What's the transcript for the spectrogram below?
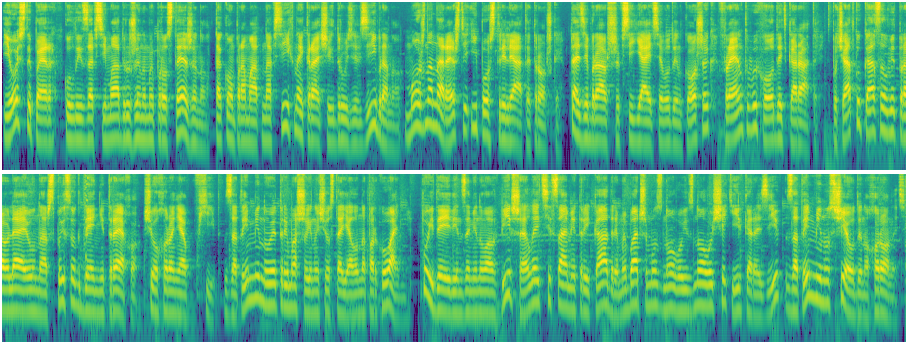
І ось тепер, коли за всіма дружинами простежено та компромат на всіх найкращих друзів зібрано, можна нарешті і постріляти трошки. Та зібравши всі яйця в один кошик, Френк виходить карати. Спочатку Касл відправляє у наш список Денні Трехо, що охороняв вхід. Затим мінує три машини, що стояли на паркуванні. По ідеї він замінував більше, але ці самі три кадри ми бачимо знову і знову ще кілька разів. Затим мінус ще один охоронець.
